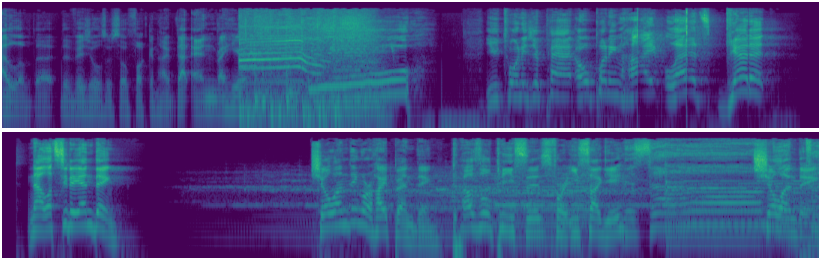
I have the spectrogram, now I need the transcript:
I love that. The visuals are so fucking hype. That end right here. Ooh. U20 Japan opening hype. Let's get it. Now let's see the ending. Chill ending or hype ending? Puzzle pieces for Isagi. Chill ending.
